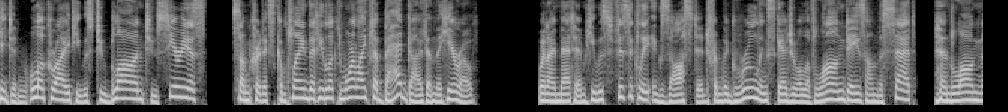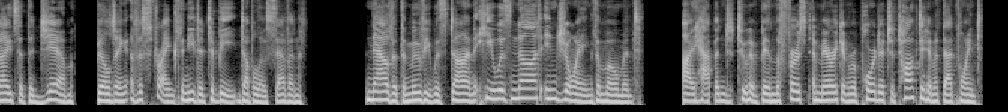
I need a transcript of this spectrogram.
He didn't look right, he was too blonde, too serious. Some critics complained that he looked more like the bad guy than the hero. When I met him, he was physically exhausted from the grueling schedule of long days on the set and long nights at the gym, building the strength needed to be 007. Now that the movie was done, he was not enjoying the moment. I happened to have been the first American reporter to talk to him at that point.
